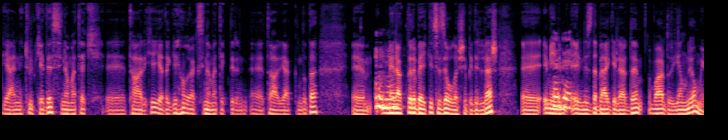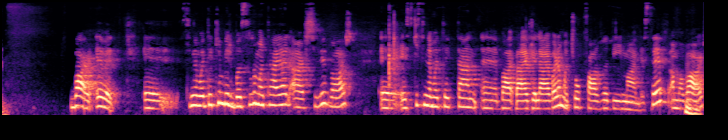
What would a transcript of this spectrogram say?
Yani Türkiye'de sinematek e, tarihi ya da genel olarak sinemateklerin e, tarihi hakkında da e, hı hı. merakları belki size ulaşabilirler. E, eminim tabii. elinizde belgelerde vardır. Yanılıyor muyum? Var evet. E, Sinematek'in bir basılı materyal arşivi var. E, eski sinematekten e, belgeler var ama çok fazla değil maalesef ama var.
